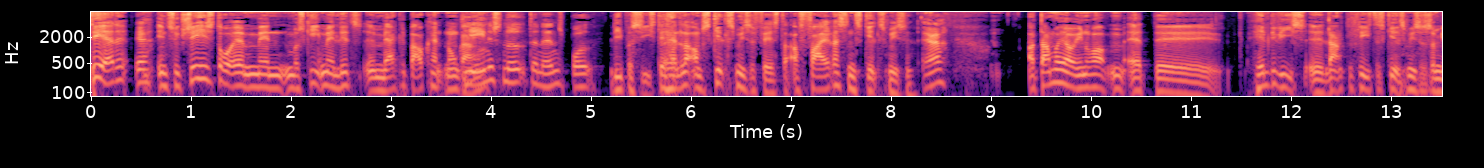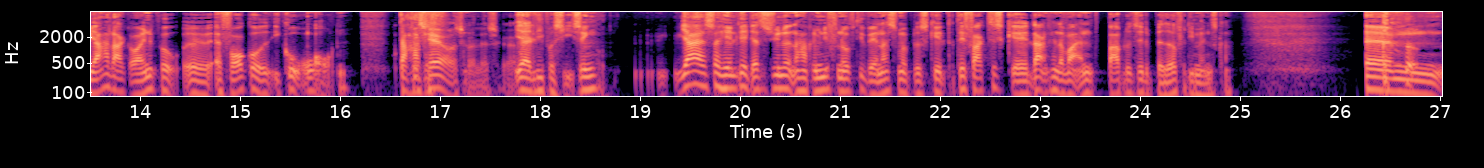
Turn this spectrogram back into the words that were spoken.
Det er det. Ja. En succeshistorie, men måske med en lidt øh, mærkelig bagkant nogle gange. enes nød, den andens brød. Lige præcis. Det handler om skilsmissefester og fejre sin skilsmisse. Ja. Og der må jeg jo indrømme, at øh, heldigvis øh, langt de fleste skilsmisser, som jeg har lagt øjne på, øh, er foregået i god orden. Der har Det kan jeg også godt lade sig gøre. Ja, lige præcis, ikke? Jeg er så heldig, at jeg til synligheden har rimelig fornuftige venner, som er blevet skilt. Det er faktisk øh, langt hen ad vejen bare blevet til det bedre for de mennesker. Øhm,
